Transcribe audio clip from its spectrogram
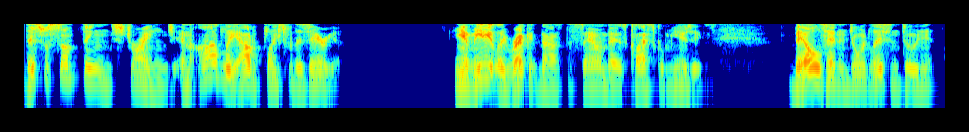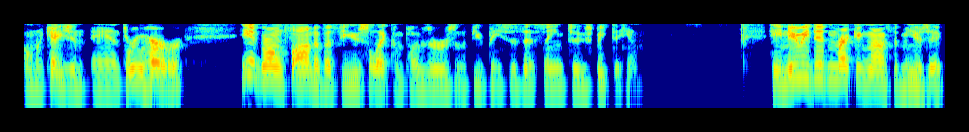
This was something strange and oddly out of place for this area. He immediately recognized the sound as classical music. Bells had enjoyed listening to it on occasion, and through her, he had grown fond of a few select composers and a few pieces that seemed to speak to him. He knew he didn't recognize the music,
